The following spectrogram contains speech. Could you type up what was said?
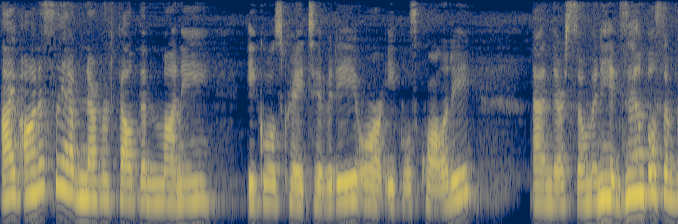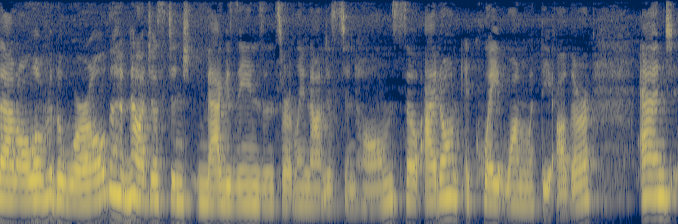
I honestly have never felt that money equals creativity or equals quality. And there's so many examples of that all over the world, not just in magazines and certainly not just in homes. So I don't equate one with the other. And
